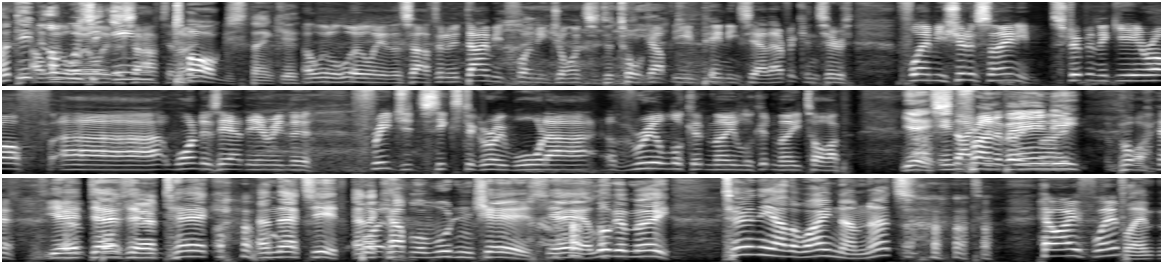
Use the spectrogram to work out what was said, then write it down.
I did. A I little was early this in afternoon. Togs, thank you. A little earlier this afternoon. Damien Fleming joins us to talk up the impending South African series. Flem, you should have seen him stripping the gear off. Uh, wanders out there in the frigid six degree water. A real look at me, look at me type. Yeah, uh, in front of Andy. By, Yeah, Daz our tech, and that's it. And a couple of wooden chairs. Yeah, look at me. Turn the other way, numbnuts. How are you, Flem? Flem.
